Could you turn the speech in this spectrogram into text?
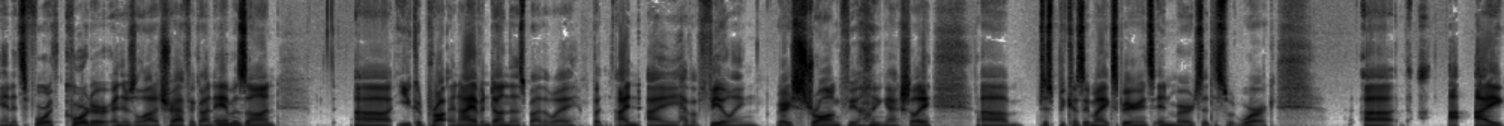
and it's fourth quarter and there's a lot of traffic on amazon uh, you could pro and i haven't done this by the way but i i have a feeling very strong feeling actually um, just because of my experience in merch that this would work uh, I, I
